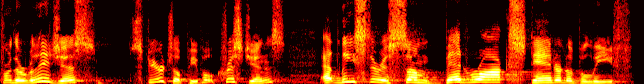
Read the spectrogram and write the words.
for the religious, spiritual people, Christians, at least there is some bedrock standard of belief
